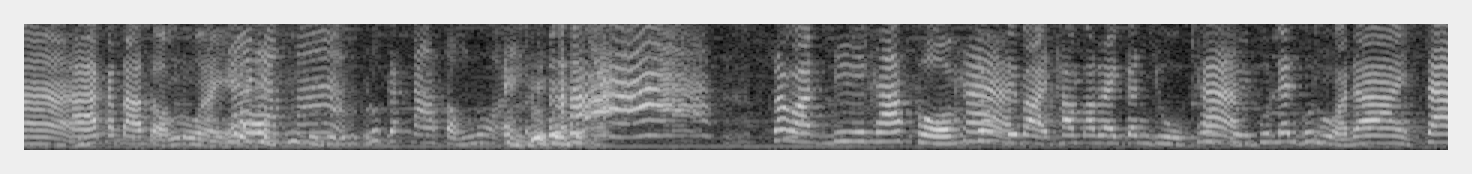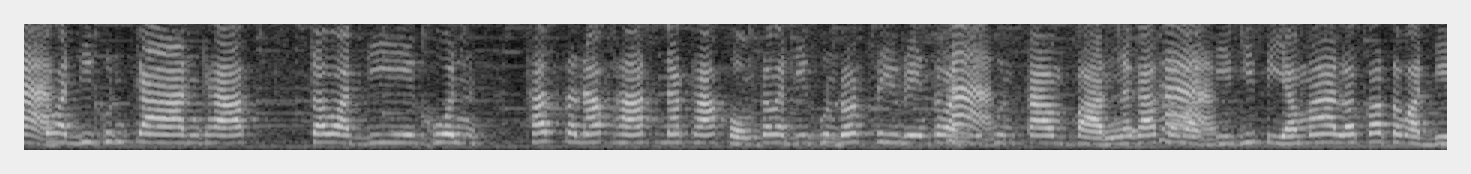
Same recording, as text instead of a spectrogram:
มาอากระตาสองหน่วยน่ารักมากลูกกระตาสองหน่วยสวัสดีครับผมค่ะช่วงบ่ายๆทำอะไรกันอยู่พูดค่ะคุยพูดเล่นพูดหัวได้จ้าสวัสดีคุณการครับ สวัสดีคุณ ทัศนพัฒน์นะครับผมสวัสดีคุณรสซีรินสวัสดีค่ะคุณตามฝันนะครับค่ะสวัสดีพี่ปิยมาศแล้วก็สวัสดี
